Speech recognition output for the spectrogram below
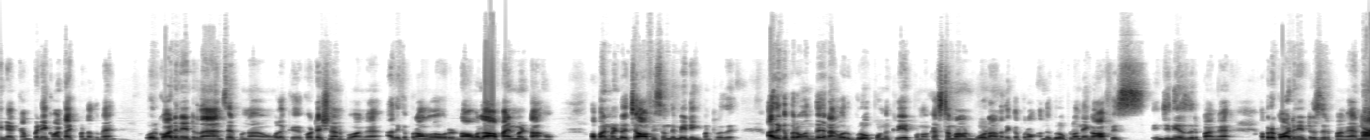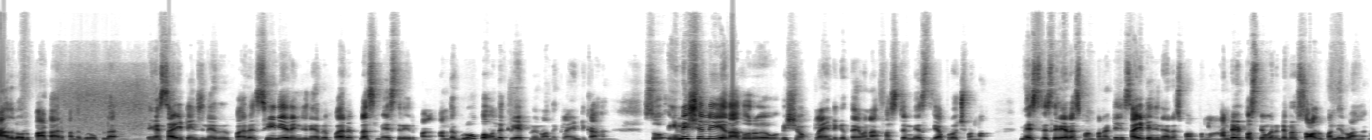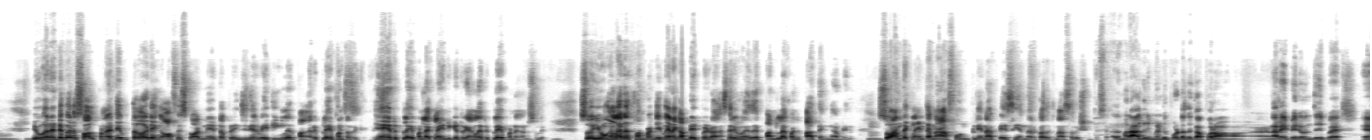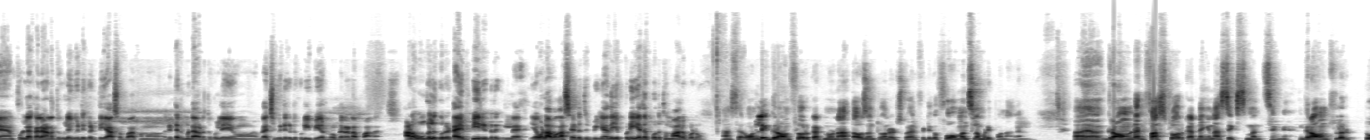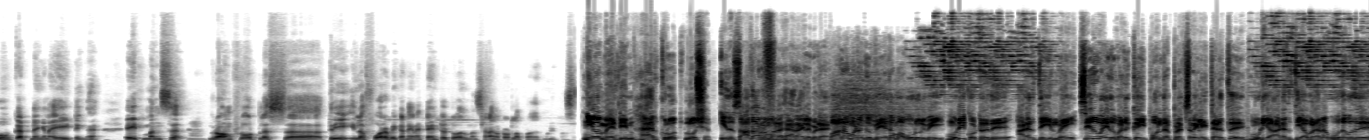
எங்கள் கம்பெனியை காண்டாக்ட் பண்ணதுமே ஒரு கோஆர்டினேட்டர் தான் ஆன்சர் பண்ணாங்க உங்களுக்கு கொட்டேஷன் அனுப்புவாங்க. அதுக்கப்புறம் அவங்க ஒரு நார்மலாக அப்பாயின்மெண்ட் ஆகும். அப்பாயின்மெண்ட் வச்சு ஆஃபீஸ் வந்து மீட்டிங் பண்ணுறது அதுக்கப்புறம் வந்து நாங்கள் ஒரு குரூப் ஒன்று கிரியேட் பண்ணோம் கஸ்டமர் ஆன் போர்ட் ஆனதுக்கப்புறம். அந்த குரூப்பில் வந்து எங்கள் ஆஃபீஸ் இன்ஜினியர்ஸ் இருப்பாங்க அப்புறம் கோஆர்டினேட்டர்ஸ் இருப்பாங்க. நான் அதில் ஒரு பார்ட்டாக இருப்பேன் அந்த குரூப்பில் எங்கள் சைட் இன்ஜினியர் இருப்பார் சீனியர் இன்ஜினியர் இருப்பார் ப்ளஸ் மேஸ்திரி இருப்பாங்க. அந்த குரூப்பை வந்து கிரியேட் பண்ணிடுவோம் அந்த கிளைண்ட்டுக்காக ஸோ இனிஷியலி ஏதாவது ஒரு விஷயம் கிளைண்ட்டுக்கு தேவைன்னா ஃபஸ்ட்டு மேஸ்திரி அப்ரோச் பண்ணலாம். மேஸ்திரி சரியாக ரெஸ்பாண்ட் பண்ணாட்டி சைட் இன்ஜினியர் ரெஸ்பாண்ட் பண்ணலாம். ஹண்ட்ரட் பர்சன்ட் இவங்க ரெண்டு பேரும் சால்வ் பண்ணிடுவாங்க இவங்க ரெண்டு பேரும் சால்வ் பண்ணாட்டி தேர்ட் எங்கள் ஆஃபீஸ் கோஆர்டினேட்டர் அப்புறம் இன்ஜினியர் வெயிட்டிங்கில் இருப்பாங்க ரிப்ளை பண்ணுறதுக்கு ஏன் ரிப்ளை பண்ணல? கிளைண்ட் கேட்டிருக்காங்களா ரிப்ளை பண்ணுங்கன்னு சொல்லி. ஸோ இவங்கெல்லாம் ரெஸ்பாண்ட் பண்ணி இவங்க எனக்கு அப்டேட் பண்ணிடுவாங்க. சரி இவங்க இது பண்ணல கொஞ்சம் பார்த்துங்க அப்படின்னு. ஸோ அந்த கிளைண்ட்டை நான் ஃபோன் பண்ணி நான் பேசி என்ன இருக்கோ அதுக்கு நான் சொல்யூஷன் சார் அது மாதிரி அக்ரிமெண்ட் போட்டதுக்கு அப்புறம் அஹ், நிறைய பேர் வந்து இப்போ புள்ள கல்யாணத்துக்குள்ளே வீடு கட்டி ஆசை பார்க்கணும் ரிட்டைர்மெண்ட் ஆகிறதுக்குள்ளேயும் எப்படியாச்சும் வீடு கட்டி குடி போயிடணும் அப்படின்னு நினைப்பாங்க. ஆனால் உங்களுக்கு ஒரு டைம் பீரியட் இருக்குல்ல? எவ்வளோ அவகாசம் எடுத்துப்பீங்க? அது எப்படி எதை பொறுத்து மாறுபடும். ஆ சார் ஒன்லி கிரவுண்ட் ஃப்ளோர் கட்டணும்னா தௌசண்ட் டூ ஹண்ட்ரட் ஸ்கொயர் ஃபீட்டுக்கு ஃபோர் மந்த்ஸில் முடிப்போம் நாங்கள். கிரவுண்ட் அண்ட் ஃபர்ஸ்ட் ஃப்ளோர் கட்டினீங்கன்னா சிக்ஸ் மந்த்ஸுங்க கிரவுண்ட் ஃப்ளோர் டூ கட்டினீங்கன்னா எயிட்டுங்க eight months. Ground floor plus three இல்லை ஃபோர் அப்படி கட்டினீங்கன்னா டென் டு டுவெல் மந்த்ஸில் நாங்கள் டோட்டலாக ப்ராஜெக்ட் முடிப்போம் சார் நியோமேட்டின் ஹேர் growth லோஷன் இது சாதாரணமான ஹேர் ஆயிலை விட பல மடங்கு வேகமா ஊடுருவி முடி கொட்டுறது அடர்த்தியின்மை சிறுவயது வழுக்கை போன்ற பிரச்சனைகளை தடுத்து முடி அடர்த்தியா வளர உதவுது.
